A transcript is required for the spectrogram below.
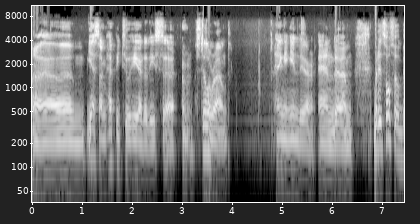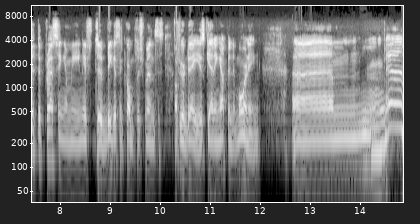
Um, yes, I'm happy to hear that he's uh, still around. Hanging in there. And um, but it's also a bit depressing. I mean, if the biggest accomplishment of your day is getting up in the morning, um, yeah,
